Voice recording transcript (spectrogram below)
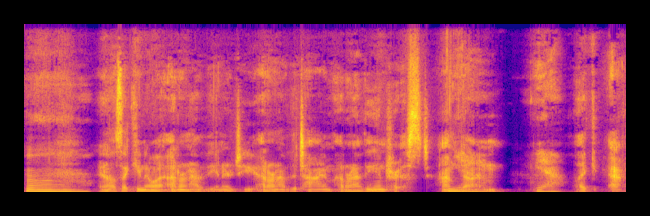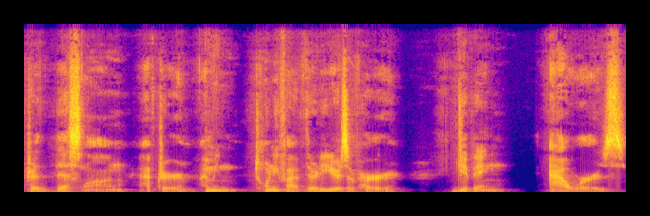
And I was like, you know what? I don't have the energy. I don't have the time. I don't have the interest. I'm Yeah. done. Yeah. Like after this long, after, I mean, 25, 30 years of her giving hours,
